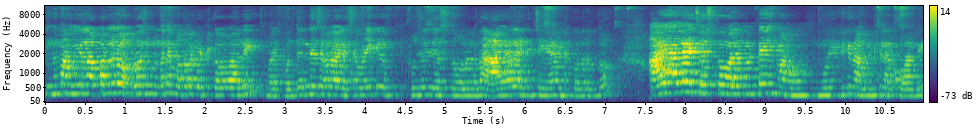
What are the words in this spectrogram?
ఇంక మనం ఇలా పనులు ఒక రోజు ముందరే మొదలు పెట్టుకోవాలి. మరి పొద్దున్నే శివరాయ శివయ్యకి పూజలు చేసుకోవాలి కదా ఆయాలు అన్నీ చేయాలంటే కుదరదు. ఆయాలే చేసుకోవాలనుకుంటే మనం మూడింటికి నాలుగింటికి లేవాలి.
